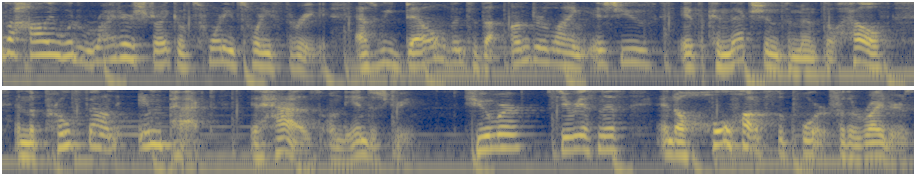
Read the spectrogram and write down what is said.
the Hollywood writer's strike of 2023 as we delve into the underlying issues, its connection to mental health, and the profound impact it has on the industry. Humor, seriousness, and a whole lot of support for the writers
